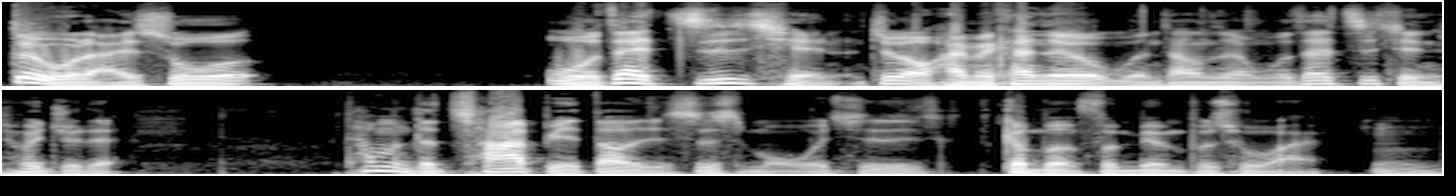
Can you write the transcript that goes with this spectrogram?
对我来说，我在之前就我还没看这个文章之前，我在之前会觉得他们的差别到底是什么？我其实根本分辨不出来。嗯，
